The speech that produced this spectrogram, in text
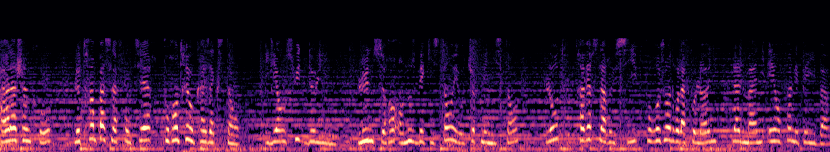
À Alachanko, le train passe la frontière pour entrer au Kazakhstan. Il y a ensuite deux lignes. L'une se rend en Ouzbékistan et au Turkménistan, l'autre traverse la Russie pour rejoindre la Pologne, l'Allemagne et enfin les Pays-Bas.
